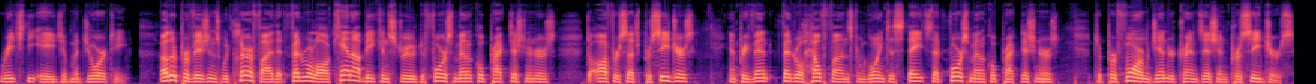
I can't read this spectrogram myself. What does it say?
reach the age of majority. Other provisions would clarify that federal law cannot be construed to force medical practitioners to offer such procedures and prevent federal health funds from going to states that force medical practitioners to perform gender transition procedures.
